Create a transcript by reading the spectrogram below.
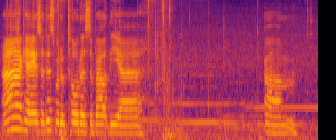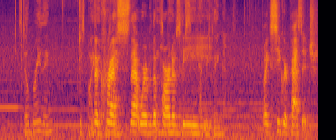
Okay, so this would have told us about the, uh... Um... Still breathing, despite The everything. crests that were the These part of the... everything. Like secret passage.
